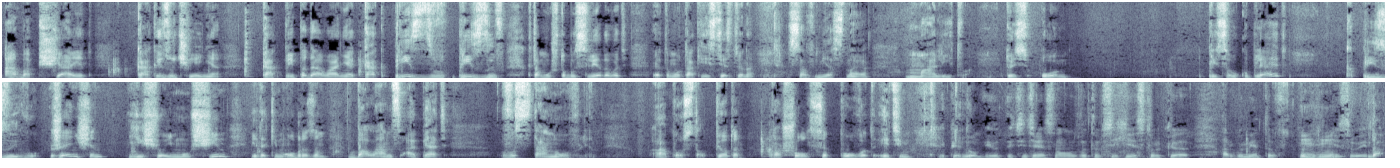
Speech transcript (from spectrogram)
обобщает как изучение, как преподавание, как призыв, призыв к тому, чтобы следовать этому, так, естественно, совместная молитва. То есть он присовокупляет к призыву женщин, еще и мужчин, и таким образом баланс опять восстановлен. Апостол Петр прошелся по вот этим И, трем и вот интересно, он в этом стихе столько аргументов переписывает, да.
